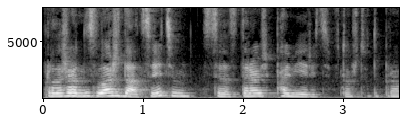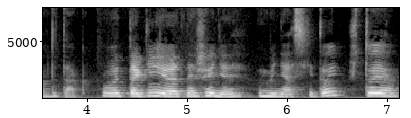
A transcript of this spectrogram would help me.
продолжаю наслаждаться этим, стараюсь поверить в то, что это правда так. Вот такие отношения у меня с едой. Что я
